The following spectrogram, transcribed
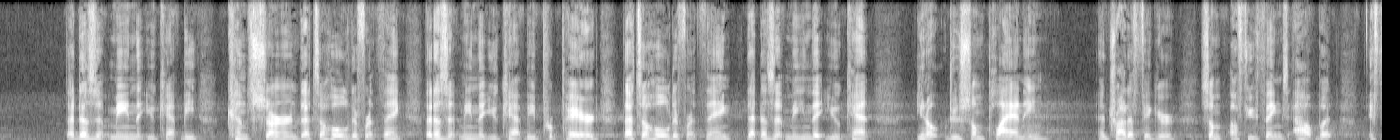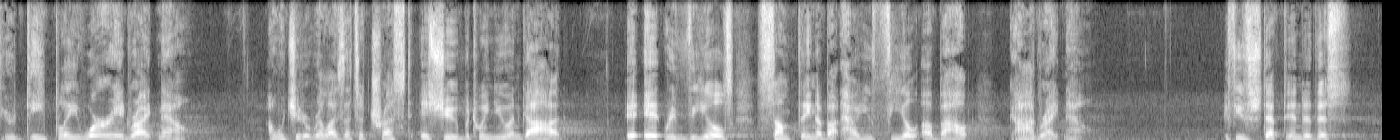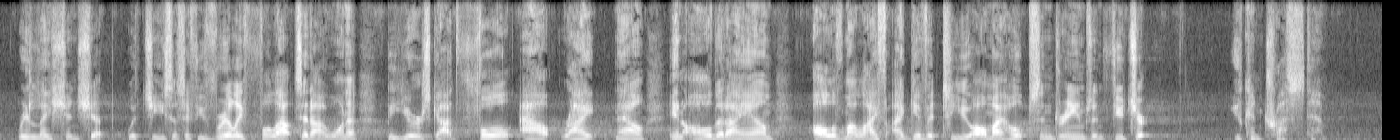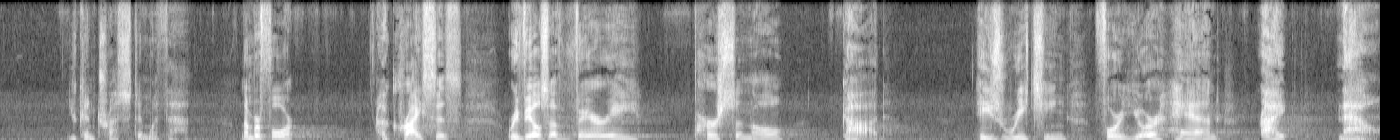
That doesn't mean that you can't be concerned. That's a whole different thing. That doesn't mean that you can't be prepared. That's a whole different thing. That doesn't mean that you can't, you know, do some planning and try to figure some a few things out. But if you're deeply worried right now, I want you to realize that's a trust issue between you and God. It, it reveals something about how you feel about God right now. If you've stepped into this relationship with Jesus, if you've really full out said, I want to be yours, God, full out right now in all that I am, all of my life, I give it to you, all my hopes and dreams and future, you can trust Him. You can trust Him with that. Number four, a crisis reveals a very personal God. He's reaching for your hand right now.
